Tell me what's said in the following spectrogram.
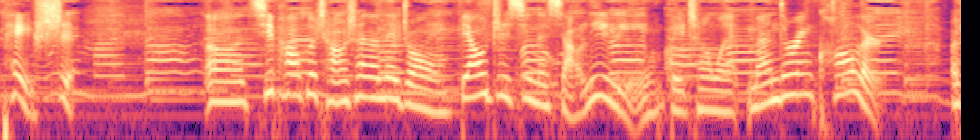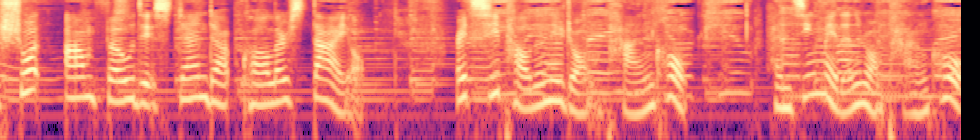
配饰。呃，旗袍和长衫的那种标志性的小立领被称为 Mandarin collar，a short unfolded stand-up collar style。而旗袍的那种盘扣，很精美的那种盘扣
